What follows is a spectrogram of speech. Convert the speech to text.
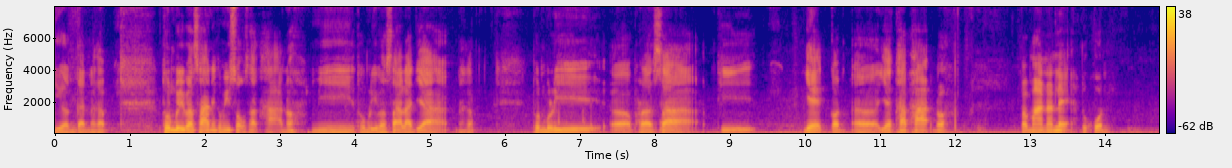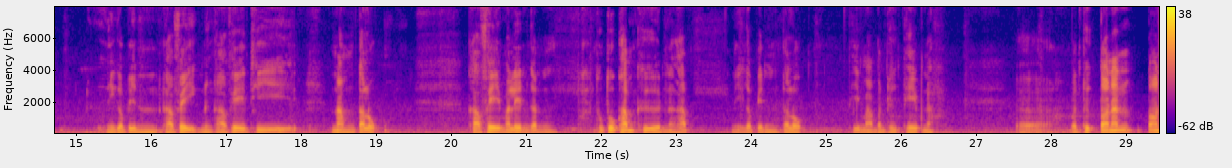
ยื้องๆกันนะครับธนบุรีพลาซ่านี่เขามีสองสาขาเนาะมีธนบุรีพลาซ่าลาดย่านะครับธนบุรีเอ่อพลาซ่า ที่แยกก่อนเอ่อแยกท่าพระเนาะประมาณนั้นแหละทุกคน นี่ก็เป็นคาเฟ่อีกหนึ่งคาเฟ่ที่นำตลกคาเฟ่มาเล่นกันทุกๆค่ำคืนนะครับ นี่ก็เป็นตลกที่มาบันทึกเทปนะบันทึกตอนนั้นตอน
